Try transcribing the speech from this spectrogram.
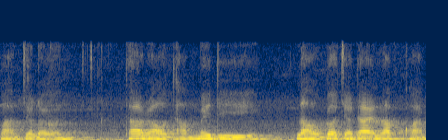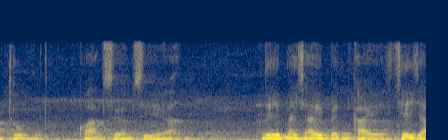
ความเจริญ ถ้าเราทำไม่ดี เราก็จะได้รับความทุกข์ความเสื่อมเสีย นี่ไม่ใช่เป็นใครที่จะ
